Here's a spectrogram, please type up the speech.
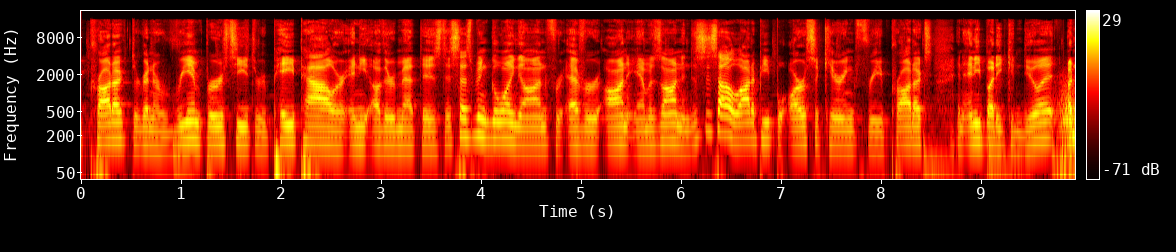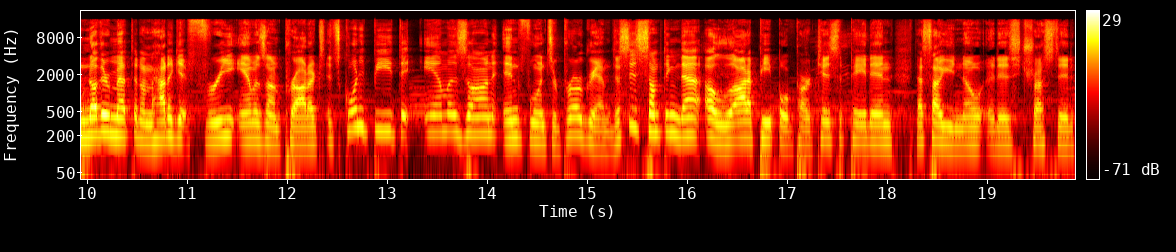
product. They're going to reimburse you through PayPal or any other methods. This has been going on forever on Amazon, and this is how a lot of people are securing free products, and anybody can do it. Another method on how to get free Amazon products, it's going to be the Amazon Influencer Program. This is something that a lot of people participate in. That's how you know it is trusted,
